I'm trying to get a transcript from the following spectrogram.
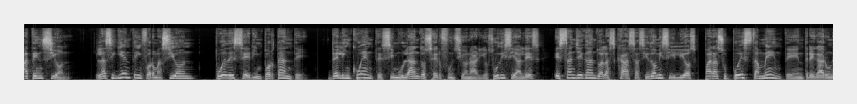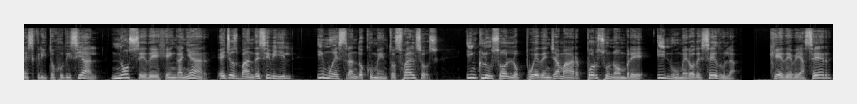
Atención, la siguiente información puede ser importante. Delincuentes simulando ser funcionarios judiciales están llegando a las casas y domicilios para supuestamente entregar un escrito judicial. No se deje engañar. Ellos van de civil y muestran documentos falsos. Incluso lo pueden llamar por su nombre y número de cédula. ¿Qué debe hacer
